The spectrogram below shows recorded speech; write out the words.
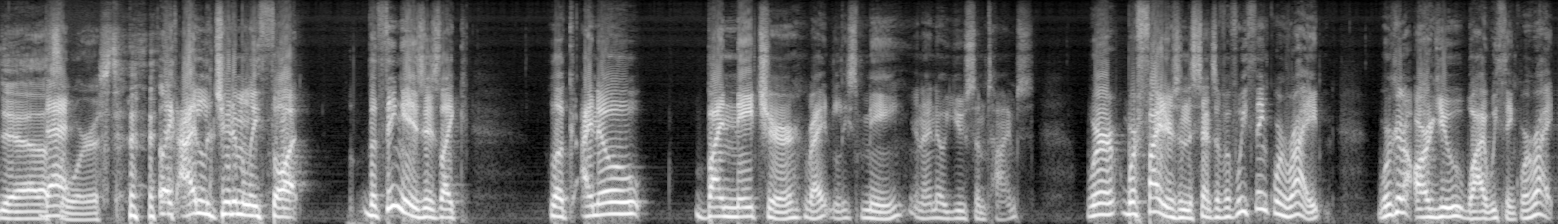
Yeah, that's That- the worst. like I legitimately thought the thing is is like look, I know by nature, right? At least me, and I know you sometimes. We're we're fighters in the sense of if we think we're right, we're going to argue why we think we're right.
